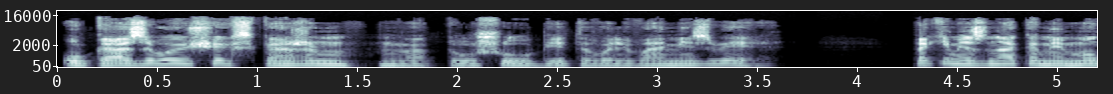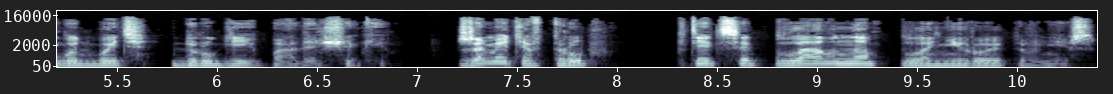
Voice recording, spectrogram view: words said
указывающих, скажем, на тушу убитого львами зверя. Такими знаками могут быть другие падальщики. Заметив труп, птицы плавно планируют вниз.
